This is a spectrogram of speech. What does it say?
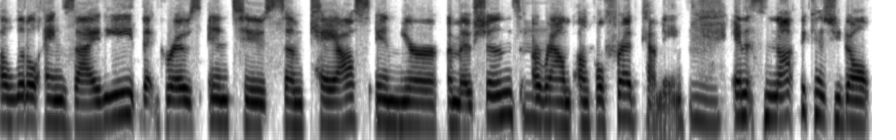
a little anxiety that grows into some chaos in your emotions mm. around Uncle Fred coming. Mm. And it's not because you don't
